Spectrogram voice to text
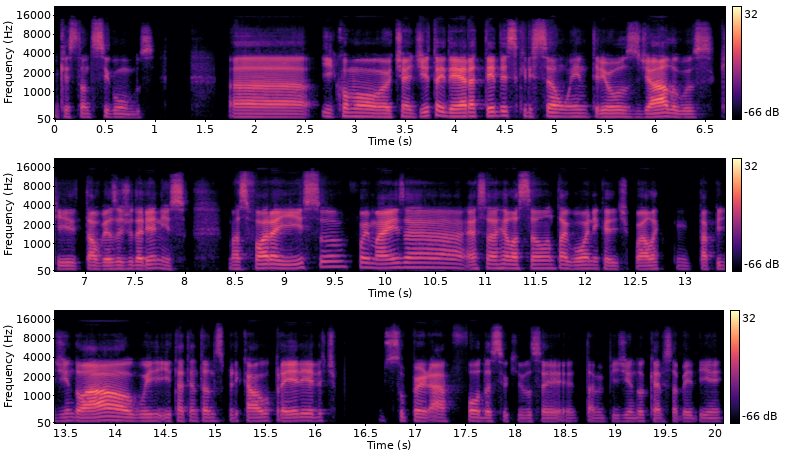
em questão de segundos. Ah, e como eu tinha dito, a ideia era ter descrição entre os diálogos, que talvez ajudaria nisso. Mas fora isso, foi mais a, essa relação antagônica de, tipo, ela tá pedindo algo e, e tá tentando explicar algo pra ele, e ele, tipo, super, ah, foda-se o que você tá me pedindo, eu quero saber de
